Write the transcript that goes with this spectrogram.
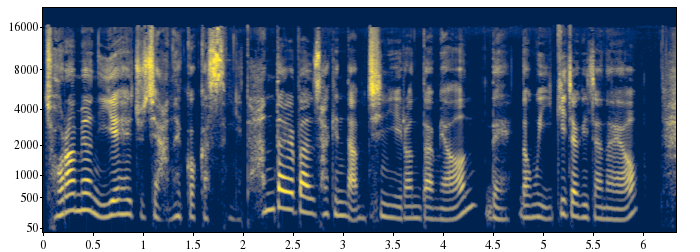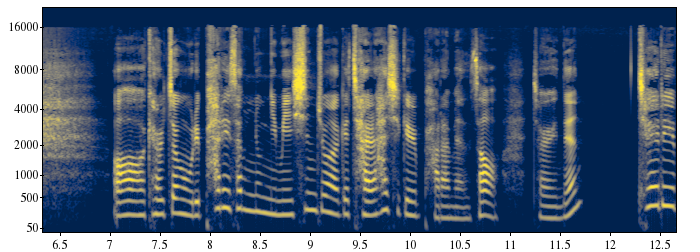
저라면 이해해주지 않을 것 같습니다. 한 달 반 사귄 남친이 이런다면, 네, 너무 이기적이잖아요. 어, 결정은 우리 8236님이 신중하게 잘 하시길 바라면서 저희는 체리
